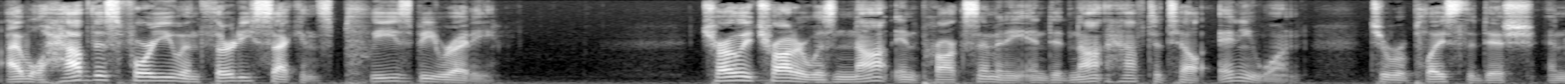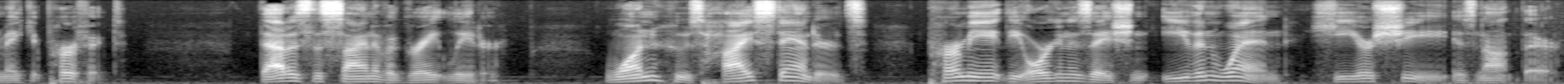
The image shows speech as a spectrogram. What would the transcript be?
I will have this for you in 30 seconds. Please be ready. Charlie Trotter was not in proximity and did not have to tell anyone to replace the dish and make it perfect. That is the sign of a great leader, one whose high standards permeate the organization even when he or she is not there.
